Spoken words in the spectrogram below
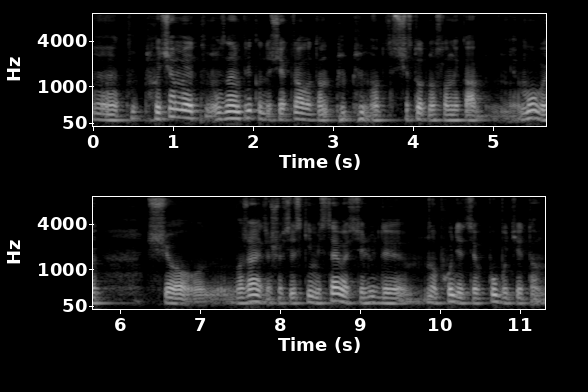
Е, Хоча ми знаємо приклади, що, як правило, там, от з частотного словника мови, що вважається, що в сільській місцевості люди ну, обходяться в побуті там,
